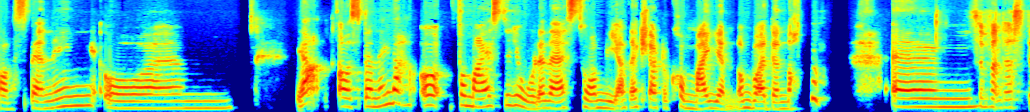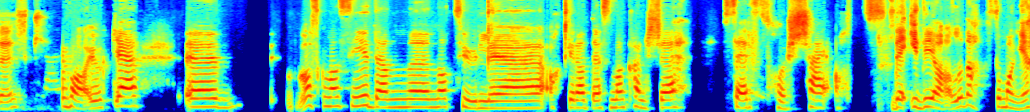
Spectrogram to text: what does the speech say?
avspenning og ja, avspenning, da. Og for meg så gjorde det så mye at jeg klarte å komme meg gjennom bare den natten. Um, så fantastisk. Jeg var jo ikke hva skal man si, den eh, naturlige Akkurat det som man kanskje ser for seg at Det ideale, da, for mange.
